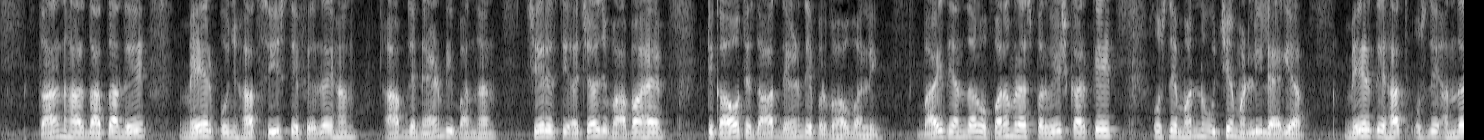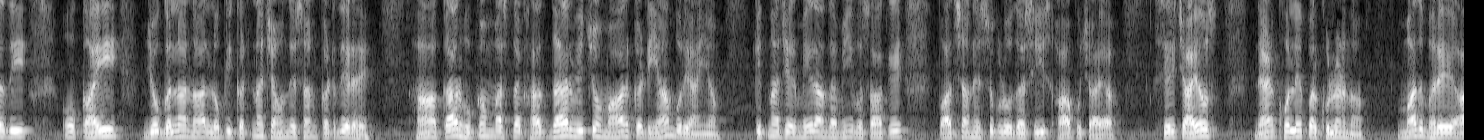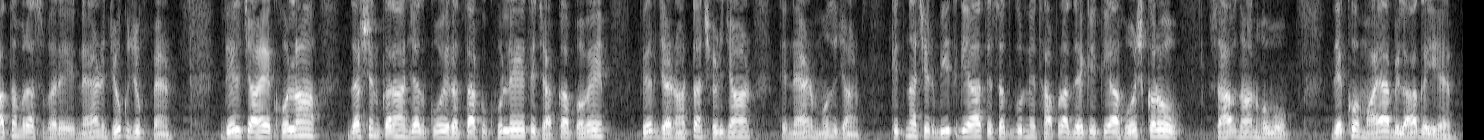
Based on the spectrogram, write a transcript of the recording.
ਤਾਰਨਹਾਰ ਦਾਤਾ ਦੇ ਮੇਰ ਪੁੰਜ ਹੱਥ ਸੀਸ ਤੇ ਫਿਰ ਰਹੇ ਹਨ। ਆਪ ਦੇ ਨੈਣ ਵੀ ਬੰਦ ਹਨ। ਚਿਹਰੇ ਤੇ ਅਚਰਜ ਭਾਬਾ ਹੈ। ਟਿਕਾਓ ਤੇ ਦਾਤ ਦੇਣ ਦੇ ਪ੍ਰਭਾਵ ਵਾਲੀ। ਬਾਈ ਦੇ ਅੰਦਰ ਉਹ ਪਰਮ ਰਸ ਪ੍ਰਵੇਸ਼ ਕਰਕੇ ਉਸ ਦੇ ਮਨ ਨੂੰ ਉੱਚੇ ਮੰਡਲੀ ਲੈ ਗਿਆ। ਮੇਰ ਦੇ ਹੱਥ ਉਸ ਦੇ ਅੰਦਰ ਦੀ ਉਹ ਕਾਈ ਜੋ ਗੱਲਾਂ ਨਾਲ ਲੋਕੀ ਕੱਟਣਾ ਚਾਹੁੰਦੇ ਸਨ, ਕੱਟਦੇ ਰਹੇ। ਹਾਂ, ਕਰ ਹੁਕਮ ਮਸਤਕ ਹੱਥ ਵਿੱਚੋਂ ਮਾਰ ਕਢੀਆਂ ਬੁਰਾਈਆਂ ਕਿਤਨਾ ਚਿਰ ਮੇਰਾ ਦਾ ਮੀਂਹ ਵਸਾ ਕੇ ਪਾਤਸ਼ਾਹ ਨੇ ਸੁਗੜੋ ਦਾ ਸੀਸ ਆ ਪੁਚਾਇਆ ਸਿਰ ਚਾਇਓਸ ਨੈਣ ਖੋਲੇ ਪਰ ਖੁੱਲਣ ਨਾ। ਮਦ ਭਰੇ, ਆਤਮ ਰਸ ਭਰੇ, ਨੈਣ ਝੁਕ ਝੁਕ ਪੈਣ। ਦਿਲ ਚਾਹੇ ਖੋਲਾਂ ਦਰਸ਼ਨ ਕਰਾਂ, ਜਦ ਕੋਈ ਰਤਾ ਕੋ ਖੁੱਲੇ ਤੇ ਝਾਕਾ ਪਵੇ, ਫਿਰ ਜਨਾਟਾ ਛਿੜ ਜਾਣ ਤੇ ਨੈਣ ਮੁੰਦ ਜਾਣ। ਕਿਤਨਾ ਚਿਰ ਬੀਤ ਗਿਆ ਤੇ ਸਤਗੁਰ ਨੇ ਥਾਪੜਾ ਦੇ ਕੇ ਕਿਹਾ, ਹੋਸ਼ ਕਰੋ, ਸਾਵਧਾਨ ਹੋਵੋ। ਦੇਖੋ, ਮਾਇਆ ਬਿਲਾ ਗਈ ਹੈ।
